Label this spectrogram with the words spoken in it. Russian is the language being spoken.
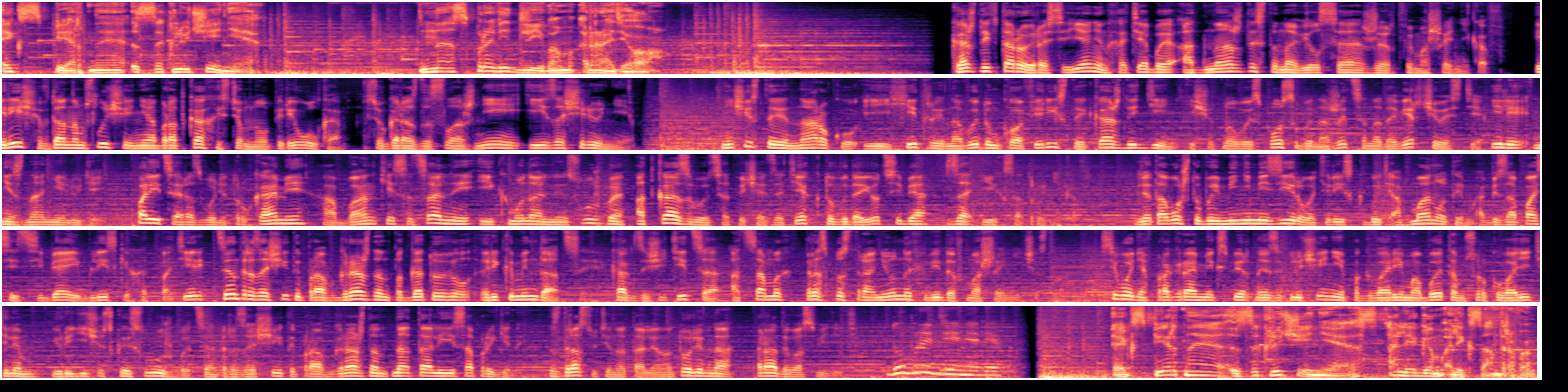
Экспертное заключение на справедливом радио. Каждый второй россиянин хотя бы однажды становился жертвой мошенников. И речь в данном случае не о братках из темного переулка. Все гораздо сложнее и изощреннее. Нечистые на руку и хитрые на выдумку аферисты каждый день ищут новые способы нажиться на доверчивости или незнании людей. Полиция разводит руками, а банки, социальные и коммунальные службы отказываются отвечать за тех, кто выдает себя за их сотрудников. Для того, чтобы минимизировать риск быть обманутым, обезопасить себя и близких от потерь, Центр защиты прав граждан подготовил рекомендации, как защититься от самых распространенных видов мошенничества. Сегодня в программе «Экспертное заключение» поговорим об этом с руководителем юридической службы Центра защиты прав граждан Натальей Сапрыгиной. Здравствуйте, Наталья Анатольевна, рады вас видеть. Добрый день, Олег. Экспертное заключение с Олегом Александровым.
